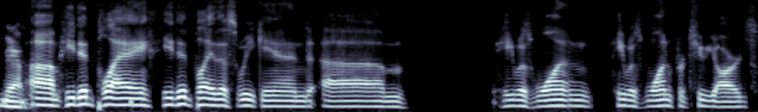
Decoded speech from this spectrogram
Yeah. Um, he did play. He did play this weekend. Um, he was one. He was one for two yards.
